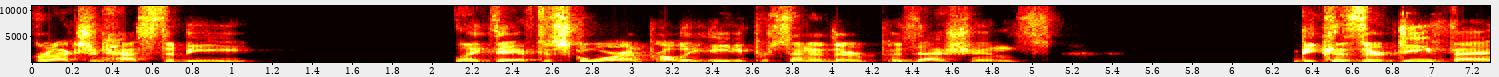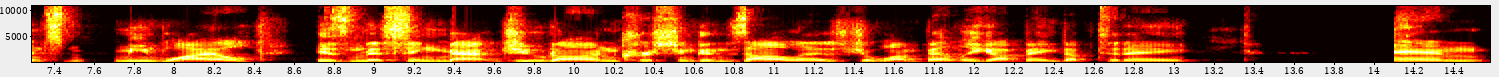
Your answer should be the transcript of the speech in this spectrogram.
production has to be like they have to score on probably 80% of their possessions because their defense, meanwhile, is missing Matt Judon, Christian Gonzalez, Ja'Whaun Bentley got banged up today. And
